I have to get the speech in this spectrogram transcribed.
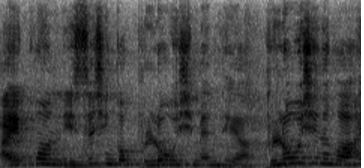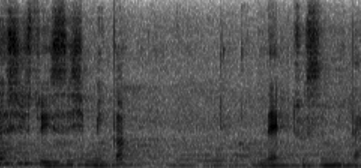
아이콘 있으신 거 불러오시면 돼요. 불러오시는 거 하실 수 있으십니까? 네, 좋습니다.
